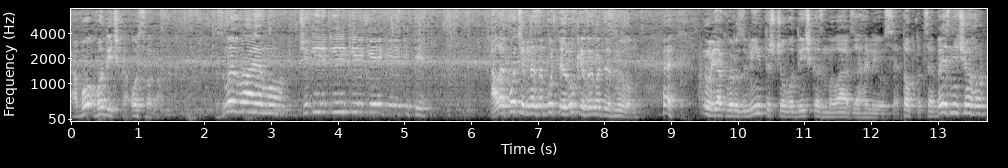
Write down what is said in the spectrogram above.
або водичка. Ось вона. Змиваємо. Чики-рики-рики-рики-рики-рики. Але потім не забудьте руки вимити з милом. Ну, як ви розумієте, що водичка змиває взагалі усе. Тобто це без нічого,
